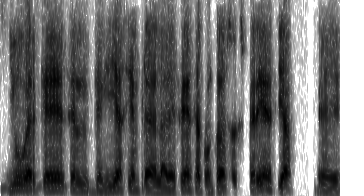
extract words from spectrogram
Uber, que es el que guía siempre a la defensa con toda su experiencia. Eh,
